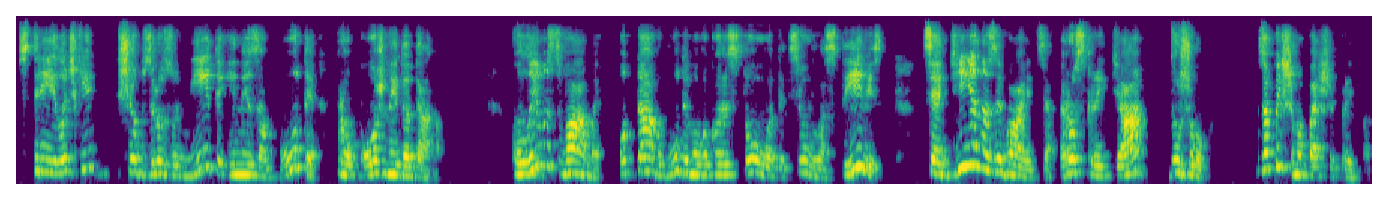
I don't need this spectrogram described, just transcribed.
стрілочки, щоб зрозуміти і не забути про кожний доданок. Коли ми з вами отак будемо використовувати цю властивість, ця дія називається розкриття дужок. Запишемо перший приклад.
